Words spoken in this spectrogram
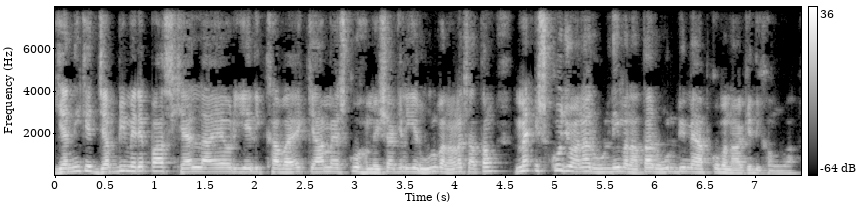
यानी कि जब भी मेरे पास ख्याल आए और ये लिखा हुआ है, क्या मैं इसको हमेशा के लिए रूल बनाना चाहता हूँ? मैं इसको जो है ना रूल नहीं बनाता रूल भी मैं आपको बना के दिखाऊँगा।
